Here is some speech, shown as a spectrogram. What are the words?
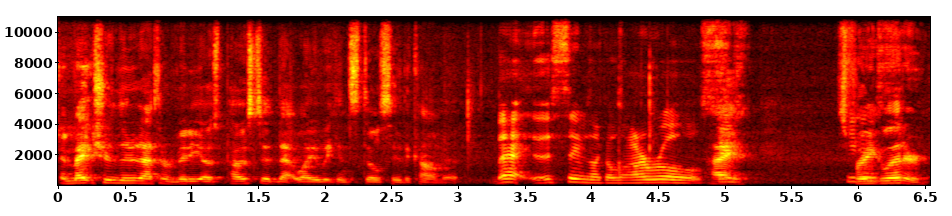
And make sure that do after the video is posted. That way we can still see the comment. That it seems like a lot of rules. Hey, it's It free glitter.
